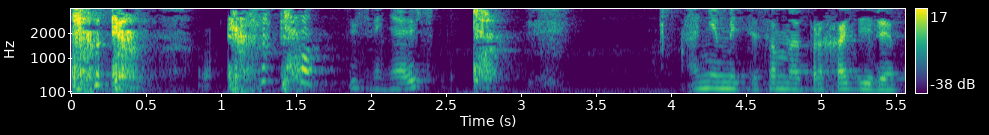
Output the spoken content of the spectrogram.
извиняюсь, они вместе со мной проходили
